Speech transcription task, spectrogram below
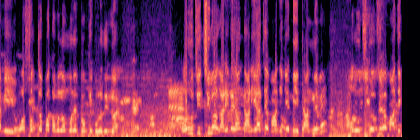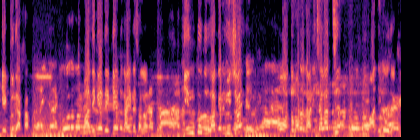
আমি অসত্য পথ অবলম্বনের পক্ষে কোনোদিন নয়। ওর উচিত ছিল গাড়িটা যখন দাঁড়িয়ে আছে বাঁদিকে টান নেবে। ওর উচিত ছিল বাঁদিকে একটু দেখা। বাঁদিকে দেখে একটু গাড়িটা চালানো। কিন্তু দুর্ভাগ্যের বিষয় ও অত বড় গাড়ি চালাচ্ছে বাঁদিকেও দেখে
